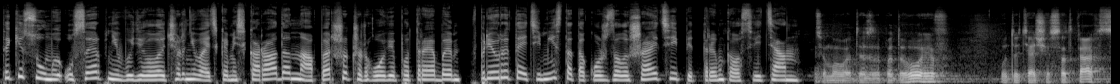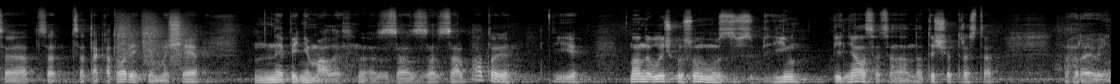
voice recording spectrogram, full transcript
Такі суми у серпні виділила Чернівецька міська рада на першочергові потреби. В пріоритеті міста також залишається і підтримка освітян. Це мова йде за педагогів у дитячих садках. Це, це, це та категорія, які ми ще не піднімали за, за зарплатою. І на невеличку суму їм піднялося це на, на 1300 гривень.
